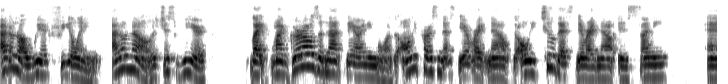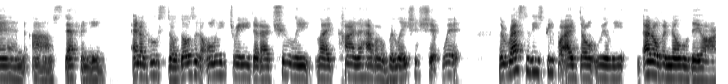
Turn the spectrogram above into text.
I don't know, a weird feeling. I don't know. It's just weird. Like my girls are not there anymore. The only person that's there right now, the only two that's there right now is Sunny and um, Stephanie and Augusto. Those are the only three that I truly like kind of have a relationship with. The rest of these people, I don't really, I don't even know who they are.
